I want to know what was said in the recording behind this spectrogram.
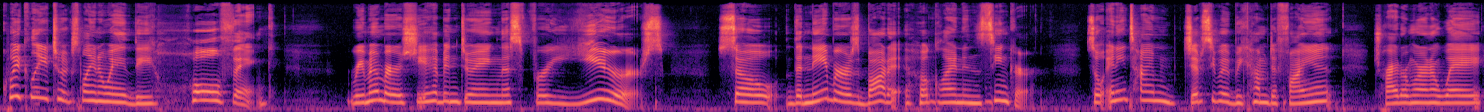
quickly to explain away the whole thing. Remember, she had been doing this for years. So the neighbors bought it hook, line, and sinker. So anytime Gypsy would become defiant, try to run away,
